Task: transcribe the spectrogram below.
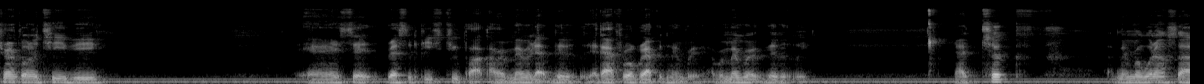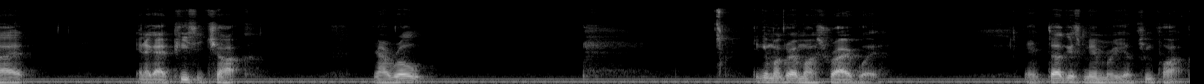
Turned on the TV, and it said, "Rest in peace, Tupac." I remember that vividly. I got a photographic memory. I remember it vividly. And I took. I remember I went outside, and I got a piece of chalk, and I wrote in my grandma's driveway in thuggish memory of Tupac.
